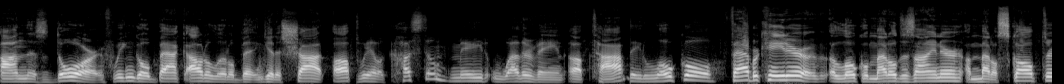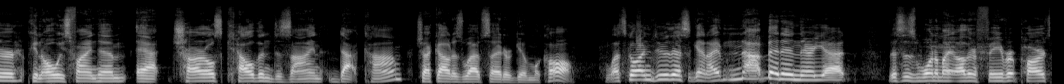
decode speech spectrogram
on this door. If we can go back out a little bit and get a shot up, we have a custom made weather vane up top. A local fabricator, a local metal designer, a metal sculptor. You can always find him at charleskelvindesign.com. Check out his website or give him a call. Let's go ahead and do this again. I have not been in there yet. This is one of my other favorite parts.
